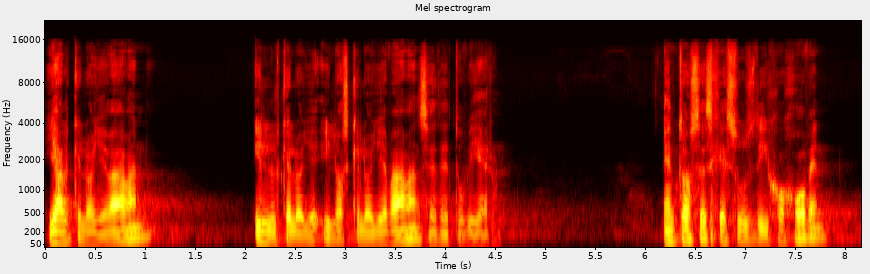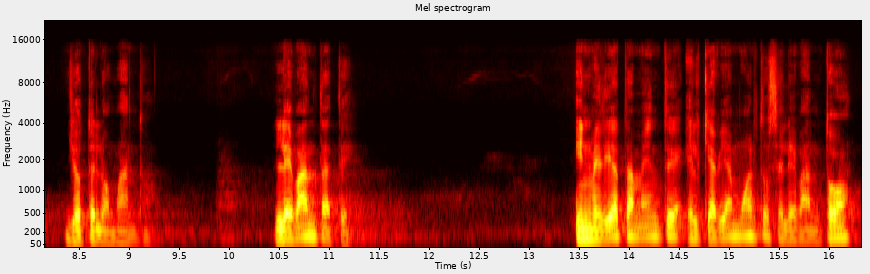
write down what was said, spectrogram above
y al que lo llevaban y, los que lo llevaban se detuvieron. Entonces Jesús dijo, joven, yo te lo mando, levántate. Inmediatamente el que había muerto se levantó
